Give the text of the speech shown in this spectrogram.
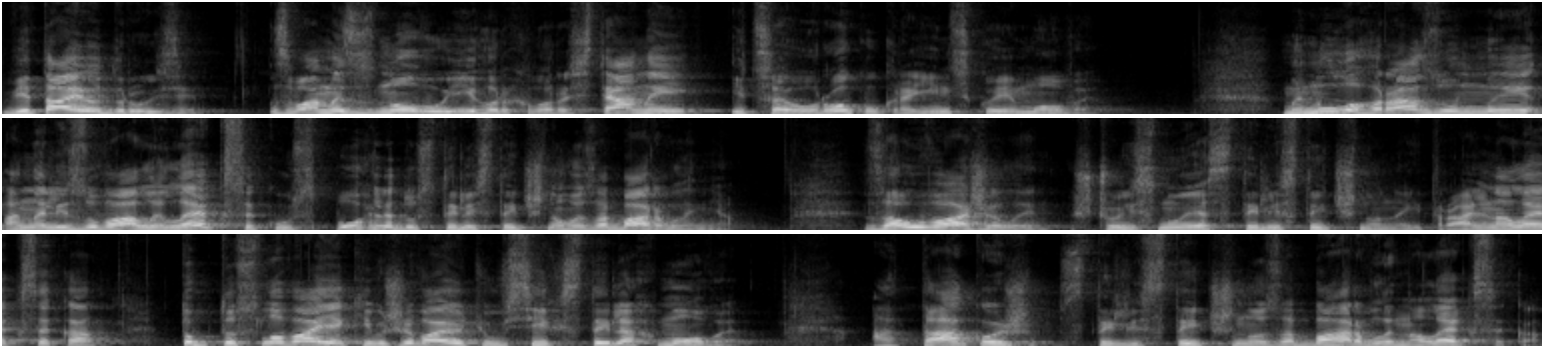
Вітаю, друзі! З вами знову Ігор Хворостяний і це урок української мови. Минулого разу ми аналізували лексику з погляду стилістичного забарвлення. Зауважили, що існує стилістично нейтральна лексика, тобто слова, які вживають у всіх стилях мови, а також стилістично забарвлена лексика.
